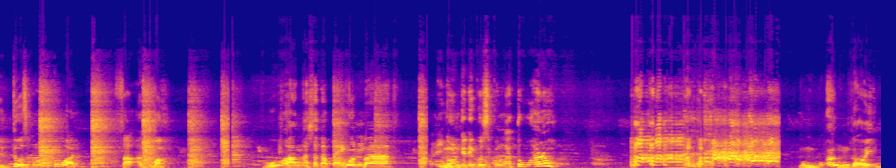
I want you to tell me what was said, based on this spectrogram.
Dito sa kong atuan. Saan to ba? Buang, asa ka paingon ba? Paingon gani ko sa kong atuan, oh. Mong buang, goy.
